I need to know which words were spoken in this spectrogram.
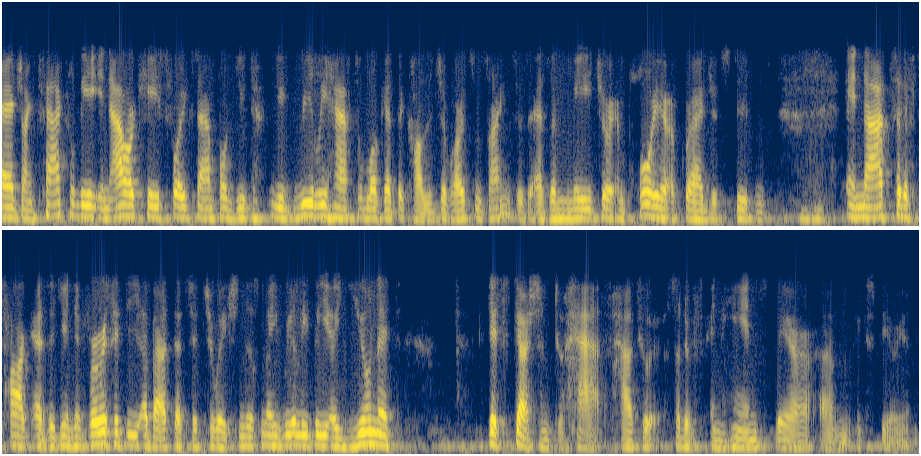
adjunct faculty. In our case, for example, you'd, you'd really have to look at the College of Arts and Sciences as a major employer of graduate students and not sort of talk as a university about that situation. This may really be a unit discussion to have, how to sort of enhance their um, experience.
